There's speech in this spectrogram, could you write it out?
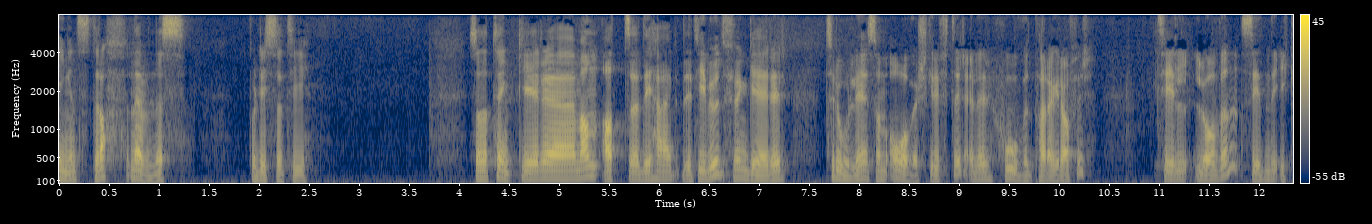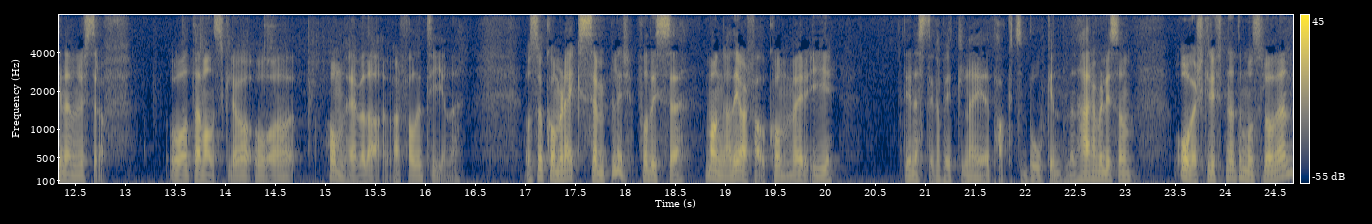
ingen straff nevnes for disse ti. Så da tenker eh, man at de her de ti bud fungerer trolig som overskrifter eller hovedparagrafer til loven, siden de ikke nevner straff. Og at det er vanskelig å, å håndheve, da, i hvert fall det tiende. Og så kommer det eksempler på disse. Mange av de i hvert fall kommer i de neste kapitlene i paktsboken. Men her har vi liksom overskriftene til Moseloven.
